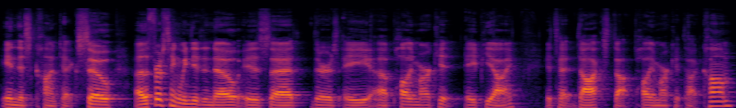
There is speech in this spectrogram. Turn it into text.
in this context. So uh, the first thing we need to know is that there's a, a Polymarket API. It's at docs.polymarket.com.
